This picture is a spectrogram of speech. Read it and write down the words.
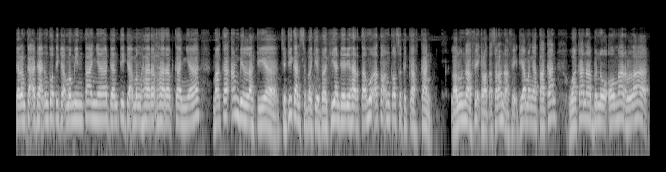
dalam keadaan engkau tidak memintanya dan tidak mengharap-harapkannya, maka ambillah dia. Jadikan sebagai bagian dari hartamu atau engkau sedekahkan. Lalu Nafik, kalau tak salah Nafik, dia mengatakan, Wakana benu Omar la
